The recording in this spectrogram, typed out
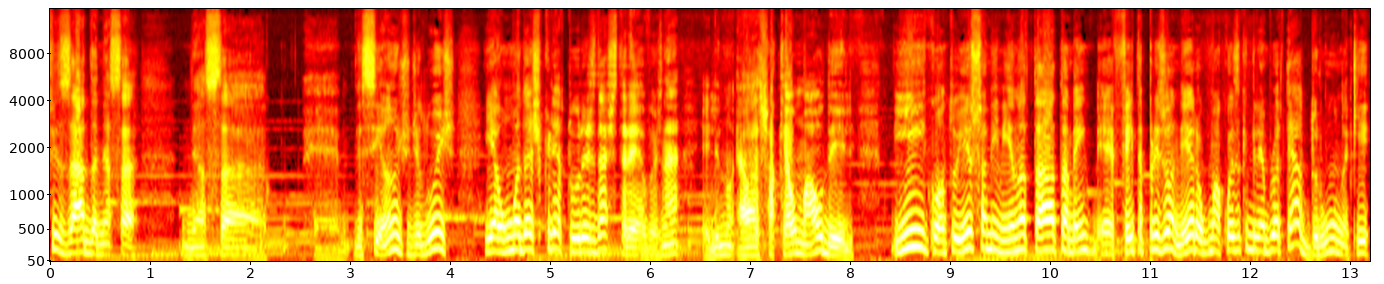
transmorfizada nessa, nessa é, anjo de luz e é uma das criaturas das trevas, né? Ele ela só quer o mal dele. E enquanto isso, a menina tá também é, feita prisioneira, alguma coisa que me lembrou até a Druna aqui,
